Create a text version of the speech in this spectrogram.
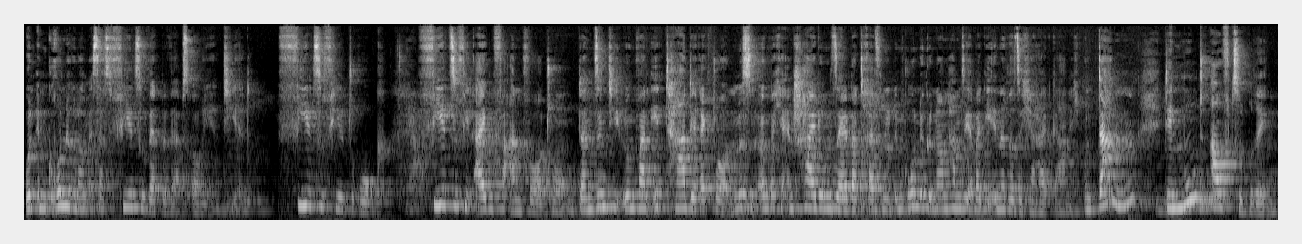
Und im Grunde genommen ist das viel zu wettbewerbsorientiert. Viel zu viel Druck, viel zu viel Eigenverantwortung. Dann sind die irgendwann Etatdirektor und müssen irgendwelche Entscheidungen selber treffen. Und im Grunde genommen haben sie aber die innere Sicherheit gar nicht. Und dann den Mut aufzubringen,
